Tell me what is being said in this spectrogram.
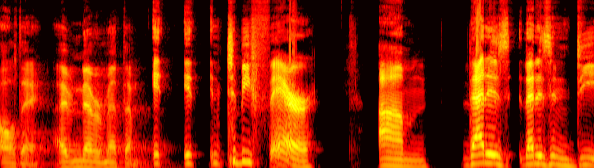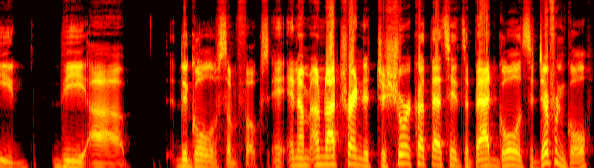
all day. I've never met them. It, it, to be fair, um, that is that is indeed the uh the goal of some folks. And I'm I'm not trying to, to shortcut that, say it's a bad goal, it's a different goal.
